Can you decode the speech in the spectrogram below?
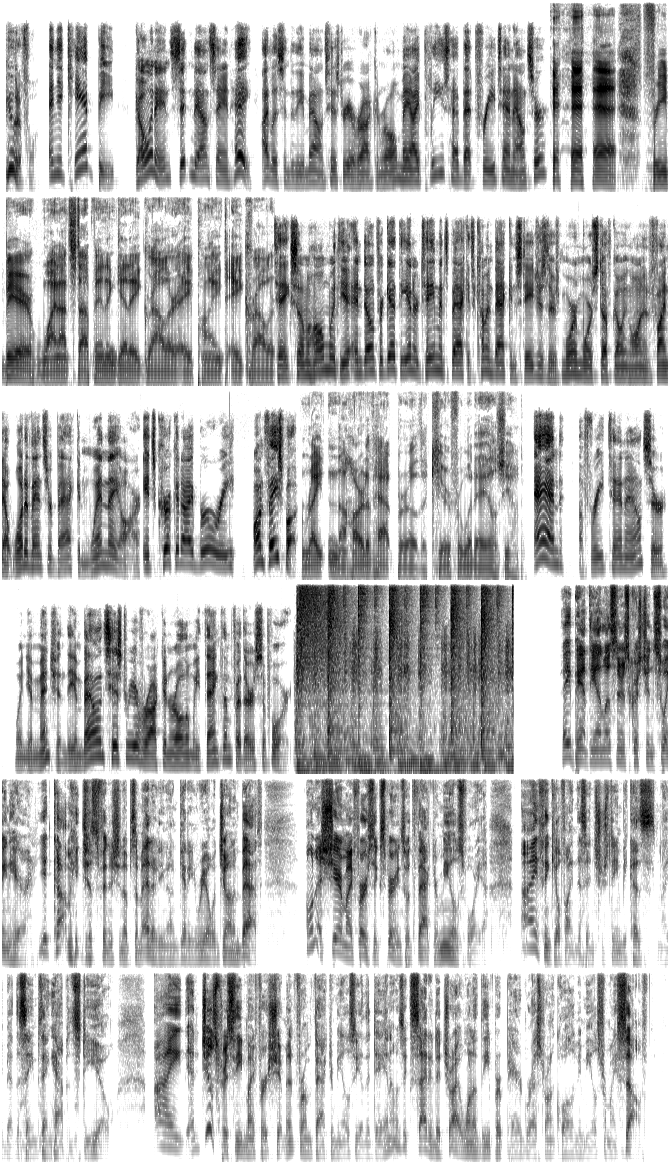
beautiful. And you can't beat going in, sitting down, saying, Hey, I listened to the Imbalanced History of Rock and Roll. May I please have that free 10 ouncer? Free beer. Why not stop in and get a growler, a pint, a crowler? Take some home with you. And don't forget, the entertainment's back. It's coming back in stages. There's more and more stuff going on, and find out what events are back and when they are. It's Crooked Eye Brewery on Facebook. Right in the heart of Hatboro, the cure for what ails you. and a free 10 ouncer when you mention the imbalanced history of rock and roll, and we thank them for their support. Hey, Pantheon listeners, Christian Swain here. You caught me just finishing up some editing on Getting Real with John and Beth. I want to share my first experience with Factor Meals for you. I think you'll find this interesting because I bet the same thing happens to you. I had just received my first shipment from Factor Meals the other day, and I was excited to try one of the prepared restaurant quality meals for myself.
